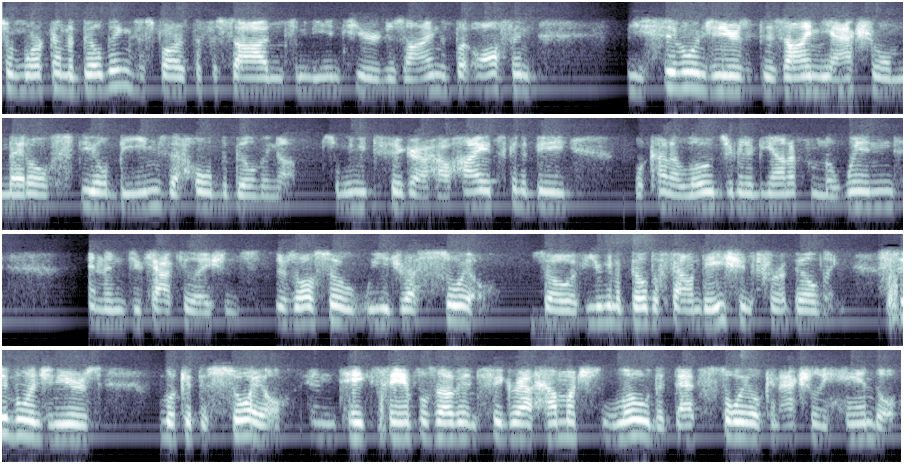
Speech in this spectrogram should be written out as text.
some work on the buildings as far as the facade and some of the interior designs, but often the civil engineers design the actual metal steel beams that hold the building up. So we need to figure out how high it's going to be, what kind of loads are going to be on it from the wind, and then do calculations. There's also, we address soil. So if you're going to build a foundation for a building, civil engineers look at the soil and take samples of it and figure out how much load that that soil can actually handle,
